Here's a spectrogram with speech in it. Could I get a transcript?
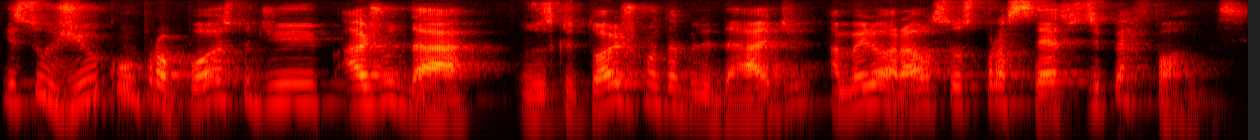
e surgiu com o propósito de ajudar os escritórios de contabilidade a melhorar os seus processos e performance.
